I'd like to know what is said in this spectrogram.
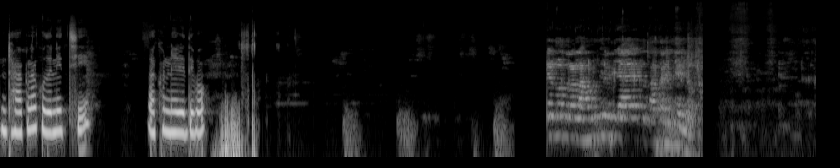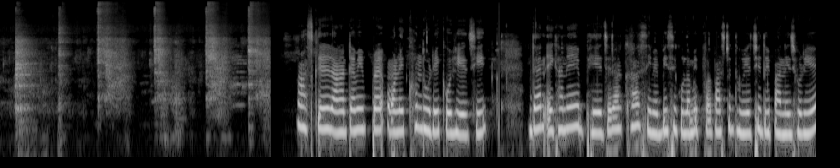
ঢাকনা খুলে নিচ্ছি। এখন নেড়ে দেব। আজকের রান্নাটি আমি প্রায় অনেকক্ষণ ধরে কষিয়েছি দেন, এখানে ভেজে রাখা সিমের বিচিগুলো আমি ফার্স্টে ধুয়েছি, দুই পানি ঝরিয়ে।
